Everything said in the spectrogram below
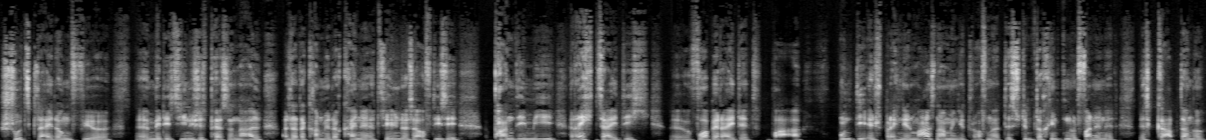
Schutzkleidung für äh, medizinisches Personal. Also da kann mir doch keiner erzählen, dass er auf diese Pandemie rechtzeitig äh, vorbereitet war und die entsprechenden Maßnahmen getroffen hat. Das stimmt doch hinten und vorne nicht. Es gab dann noch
